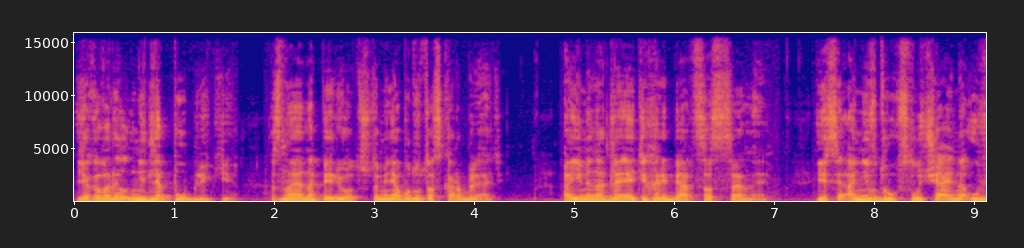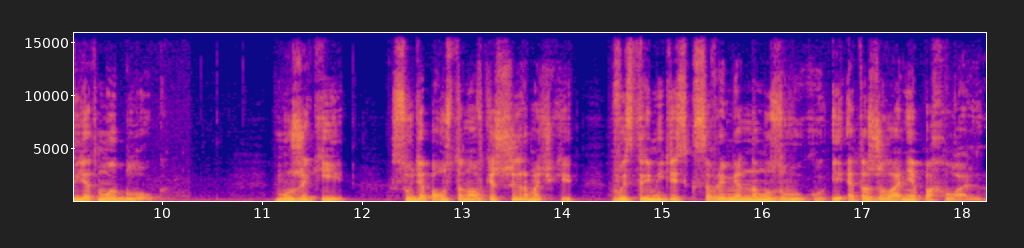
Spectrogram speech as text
я говорил не для публики, зная наперед, что меня будут оскорблять. А именно для этих ребят со сцены, если они вдруг случайно увидят мой блог. Мужики, судя по установке ширмочки, вы стремитесь к современному звуку, и это желание похвально.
